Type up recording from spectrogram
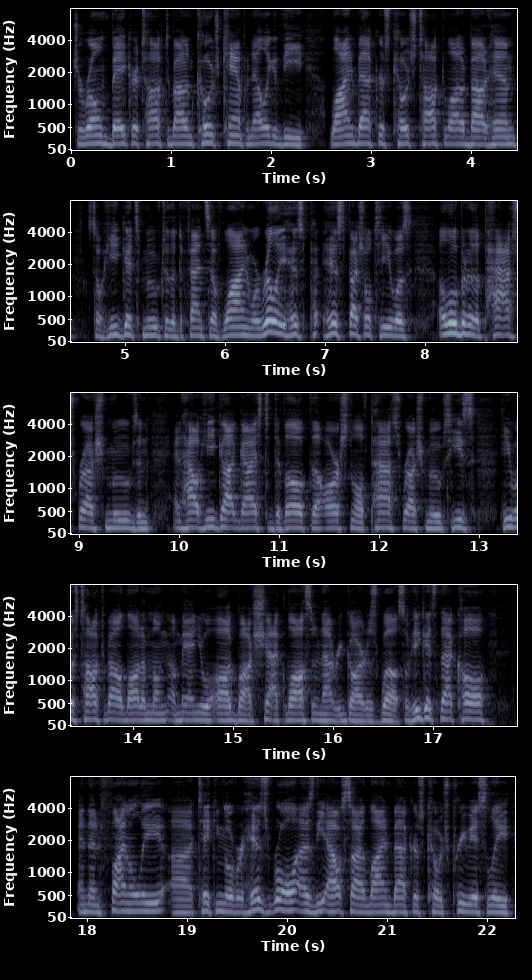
Jerome Baker talked about him. Coach Campanile, the linebackers coach, talked a lot about him. So he gets moved to the defensive line, where really his his specialty was a little bit of the pass rush moves and and how he got guys to develop the arsenal of pass rush moves. He's he was talked about a lot among Emmanuel Ogbah, Shaq Lawson in that regard as well. So he gets that call. And then finally, uh, taking over his role as the outside linebackers coach previously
